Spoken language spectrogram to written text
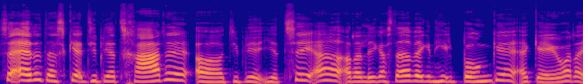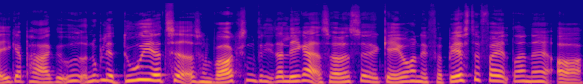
så er det, der sker, de bliver trætte, og de bliver irriteret, og der ligger stadigvæk en hel bunke af gaver, der ikke er pakket ud. Og nu bliver du irriteret som voksen, fordi der ligger altså også øh, gaverne for bedsteforældrene, og,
